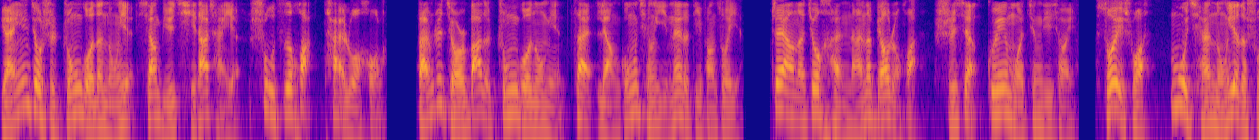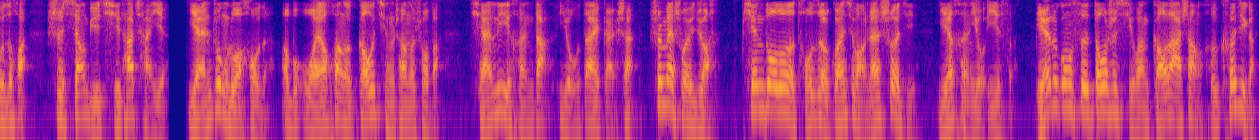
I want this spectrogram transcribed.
原因就是中国的农业相比于其他产业数字化太落后了，百分之九十八的中国农民在两公顷以内的地方作业。这样呢，就很难的标准化，实现规模经济效应。所以说，目前农业的数字化是相比于其他产业严重落后的。哦不，我要换个高情商的说法，潜力很大，有待改善。顺便说一句啊，拼多多的投资者关系网站设计也很有意思。别的公司都是喜欢高大上和科技感，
